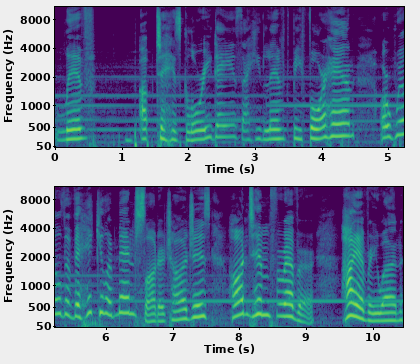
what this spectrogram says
live up to his glory days that he lived beforehand? Or will the vehicular manslaughter charges haunt him forever? Hi, everyone.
